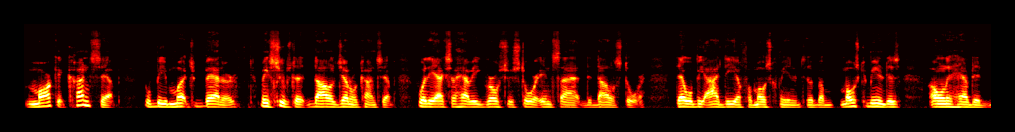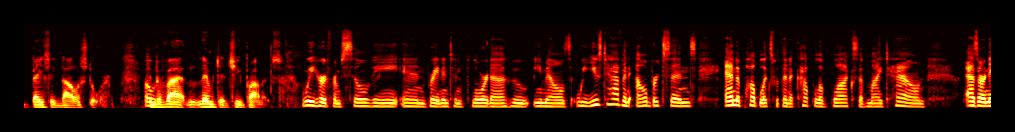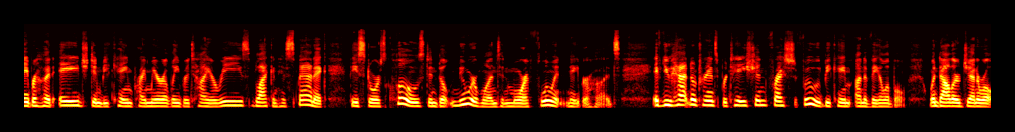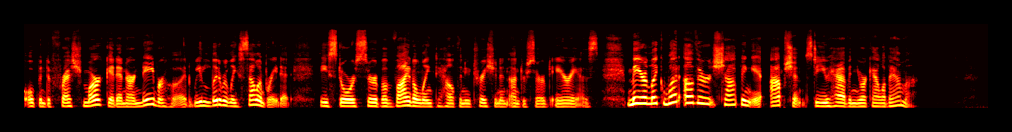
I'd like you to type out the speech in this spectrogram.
market concept, it would be much better. I mean, it's the Dollar General concept, where they actually have a grocery store inside the dollar store. That would be ideal for most communities, but most communities only have the basic dollar store to oh. provide limited cheap products. We heard from Sylvie in Bradenton, Florida, who emails We used to have an Albertsons and a Publix within a couple of blocks of my town. As our neighborhood aged and became primarily retirees, black and Hispanic, these stores closed and built newer ones in more affluent neighborhoods. If you had no transportation, fresh food became unavailable. When Dollar General opened a fresh market in our neighborhood, we literally celebrated. These stores serve a vital link to health and nutrition in underserved areas. Mayor Lake, what other shopping options do you have in York, Alabama?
